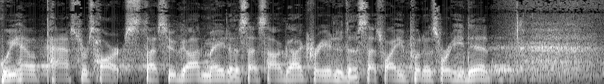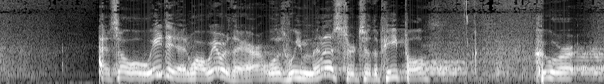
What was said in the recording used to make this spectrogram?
We have pastor's hearts. That's who God made us. That's how God created us. That's why He put us where He did. And so what we did while we were there was we ministered to the people who were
